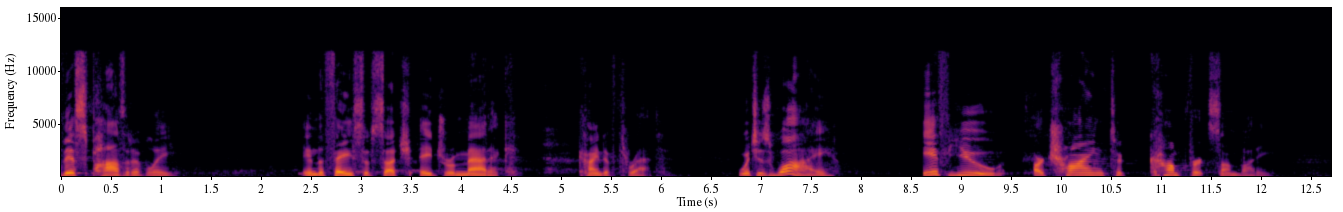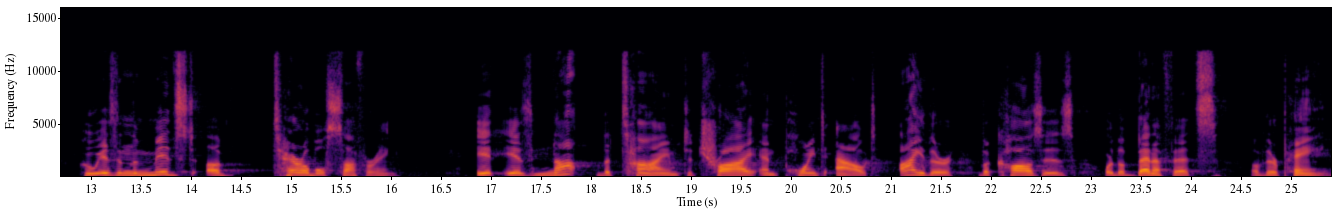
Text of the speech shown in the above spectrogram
this positively in the face of such a dramatic kind of threat. Which is why, if you are trying to comfort somebody who is in the midst of terrible suffering, it is not the time to try and point out either the causes or the benefits of their pain.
